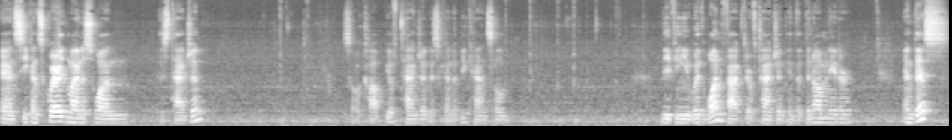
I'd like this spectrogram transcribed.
And secant squared minus 1 is tangent. So a copy of tangent is going to be cancelled, leaving you with one factor of tangent in the denominator. And this,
